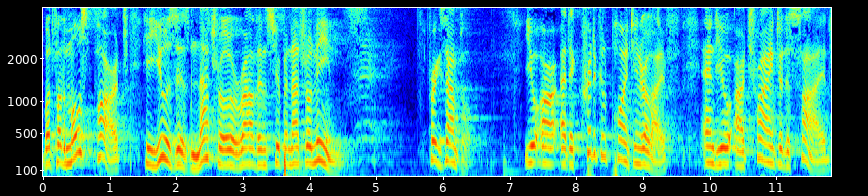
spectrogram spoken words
but for the most part, he uses natural rather than supernatural means. For example, you are at a critical point in your life and you are trying to decide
